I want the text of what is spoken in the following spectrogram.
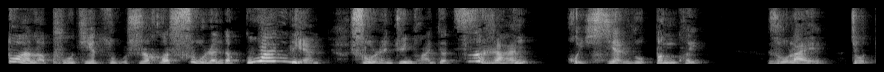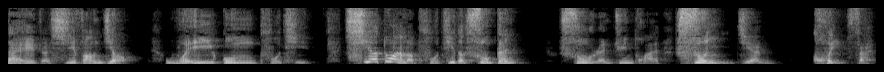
断了菩提祖师和树人的关联，树人军团就自然会陷入崩溃。如来。就带着西方教围攻菩提，切断了菩提的树根，树人军团瞬间溃散，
